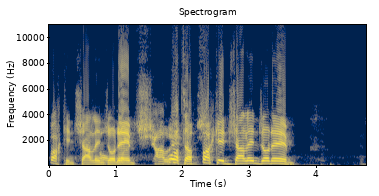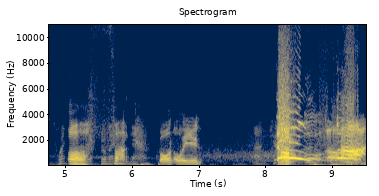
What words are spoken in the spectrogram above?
Fucking challenge Oh, on what him. Challenge. What a fucking challenge on him. Oh, fuck. now. Go on, or you. And No! Oh,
